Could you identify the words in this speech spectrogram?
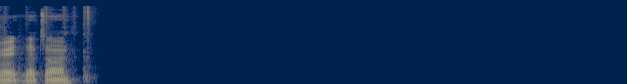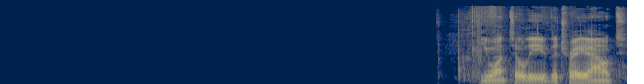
All right, that's on. You want to leave the tray out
